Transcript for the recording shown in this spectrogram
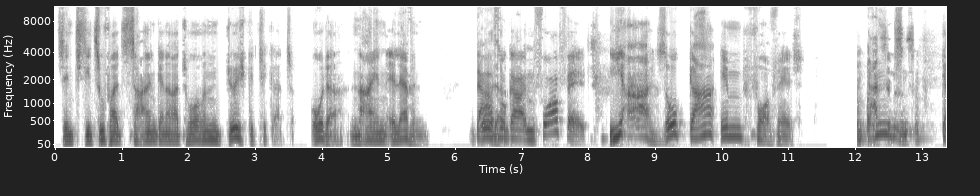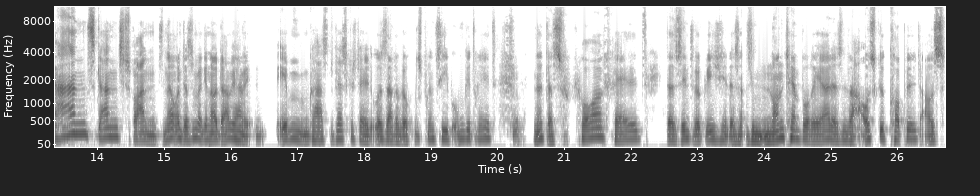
Sind die Zufallszahlengeneratoren durchgetickert? Oder 9-11? Da Oder- sogar im Vorfeld. Ja, sogar im Vorfeld. Ganz- Simpsons. Ganz, ganz spannend. Ne? Und da sind wir genau da. Wir haben eben im Carsten festgestellt, Ursache-Wirkungsprinzip umgedreht. Ne? Das Vorfeld, das sind wirklich, das sind non-temporär, da sind wir ausgekoppelt aus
